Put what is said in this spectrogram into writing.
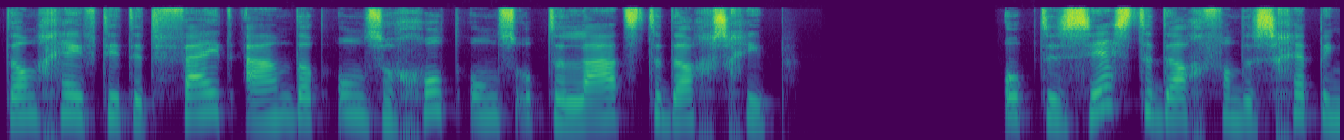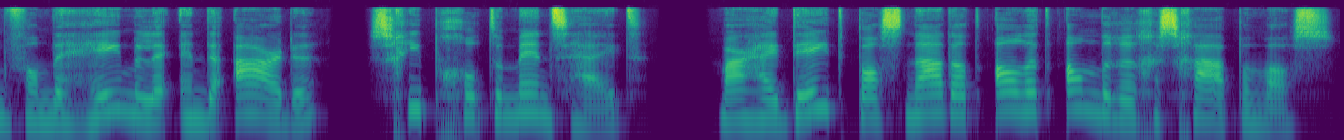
dan geeft dit het feit aan dat onze God ons op de laatste dag schiep. Op de zesde dag van de schepping van de hemelen en de aarde schiep God de mensheid, maar hij deed pas nadat al het andere geschapen was.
